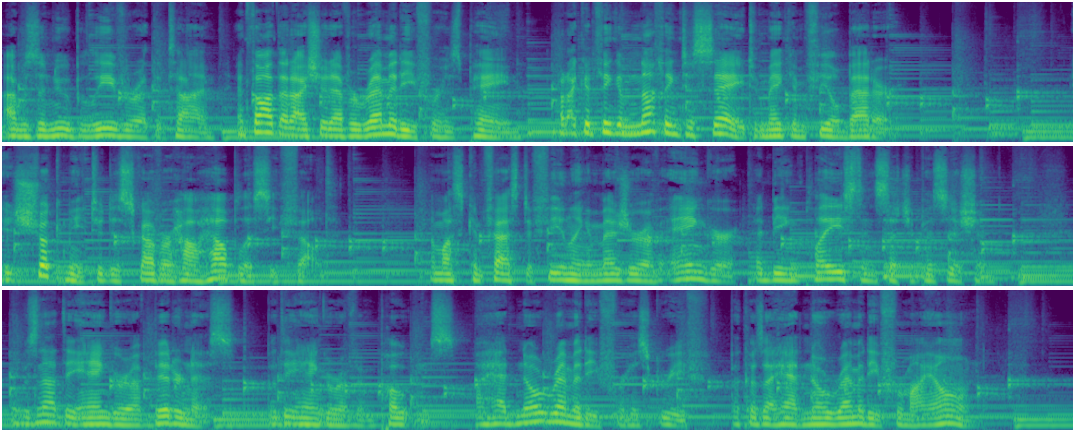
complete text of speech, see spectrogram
I was a new believer at the time and thought that I should have a remedy for his pain, but I could think of nothing to say to make him feel better. It shook me to discover how helpless he felt. I must confess to feeling a measure of anger at being placed in such a position. It was not the anger of bitterness, but the anger of impotence. I had no remedy for his grief because I had no remedy for my own.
